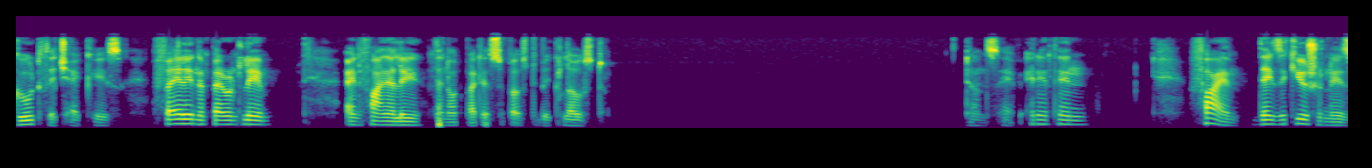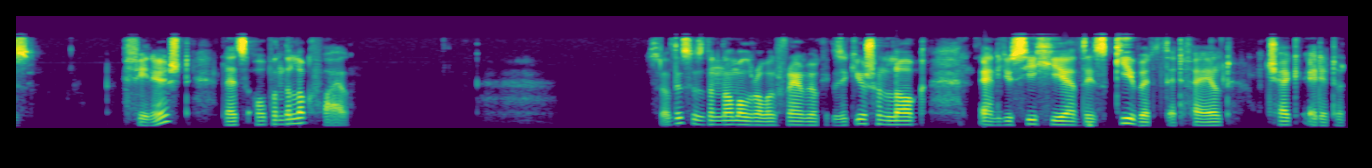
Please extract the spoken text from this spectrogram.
Good, the check is failing apparently. And finally, the notepad is supposed to be closed. Don't save anything. Fine, the execution is finished. Let's open the log file. So this is the normal robot framework execution log. And you see here this keyword that failed, check editor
